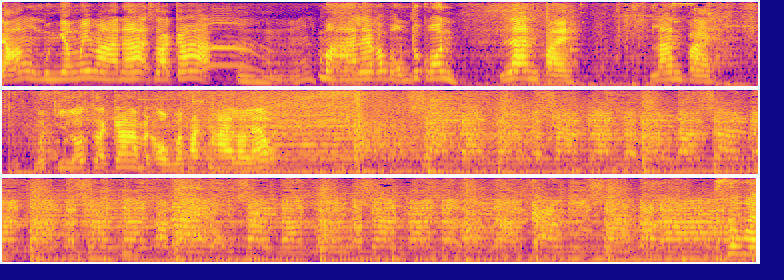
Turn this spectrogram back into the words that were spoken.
ยังมึงยังไม่มานะซาก้าอื้อหือมาแล้วครับผมทุกคนลั่นไป ลั่นไป เมื่อกี้รถซาก้ามันออกมาทักทายเราแล้ว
